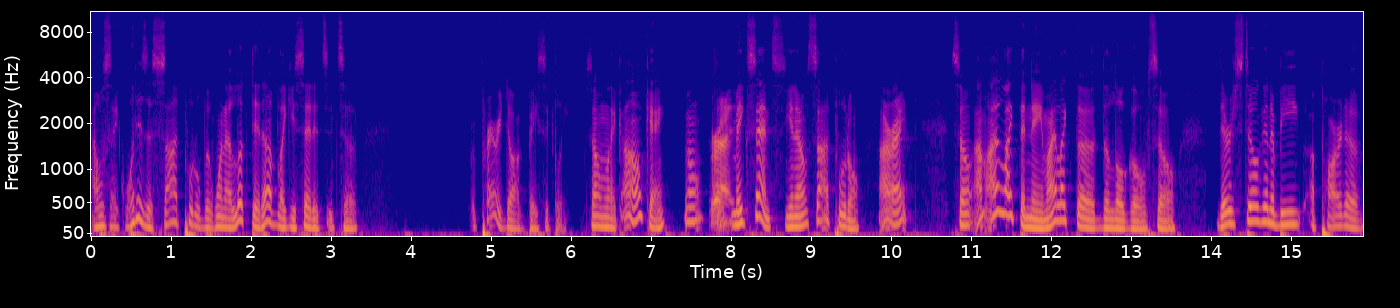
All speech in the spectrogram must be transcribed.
I was like, "What is a sod poodle?" But when I looked it up, like you said, it's it's a, a prairie dog basically. So I'm like, "Oh, okay. Well, Right. it makes sense." You know, sod poodle. All right. So I'm, I like the name. I like the the logo. So they're still going to be a part of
